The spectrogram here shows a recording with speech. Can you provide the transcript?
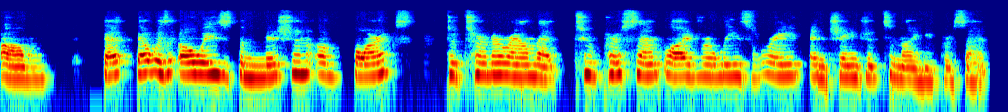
Um, that, that was always the mission of BARCS to turn around that 2% live release rate and change it to 90%.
